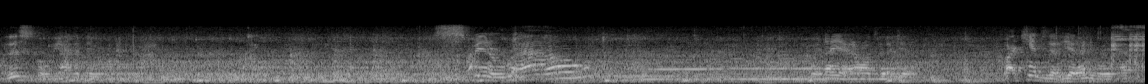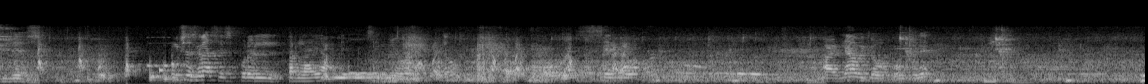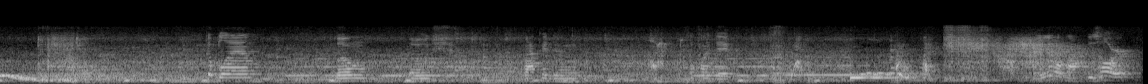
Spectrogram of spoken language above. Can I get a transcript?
this is what we had to do. Spin around. Wait, not yet, I don't want to do that yet. Well, I can't do that yet anyway, I have to do this. Muchas gracias por el, por la llave, señor. Señor. Alright, now we go open it. Kablam. Boom. Boosh. Wackadoon. My dick. You go, knocked his heart.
